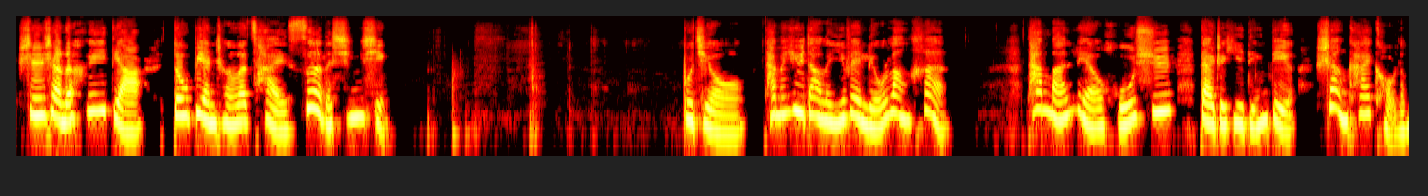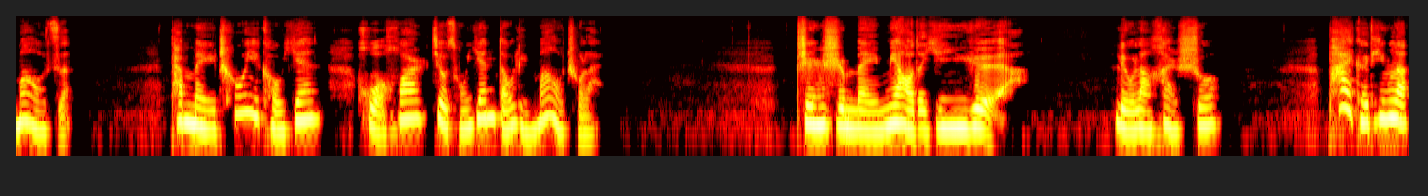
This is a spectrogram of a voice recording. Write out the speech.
身上的黑点儿都变成了彩色的星星。不久，他们遇到了一位流浪汉，他满脸胡须，戴着一顶顶上开口的帽子。他每抽一口烟，火花就从烟斗里冒出来。真是美妙的音乐啊！流浪汉说：“派克听了，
